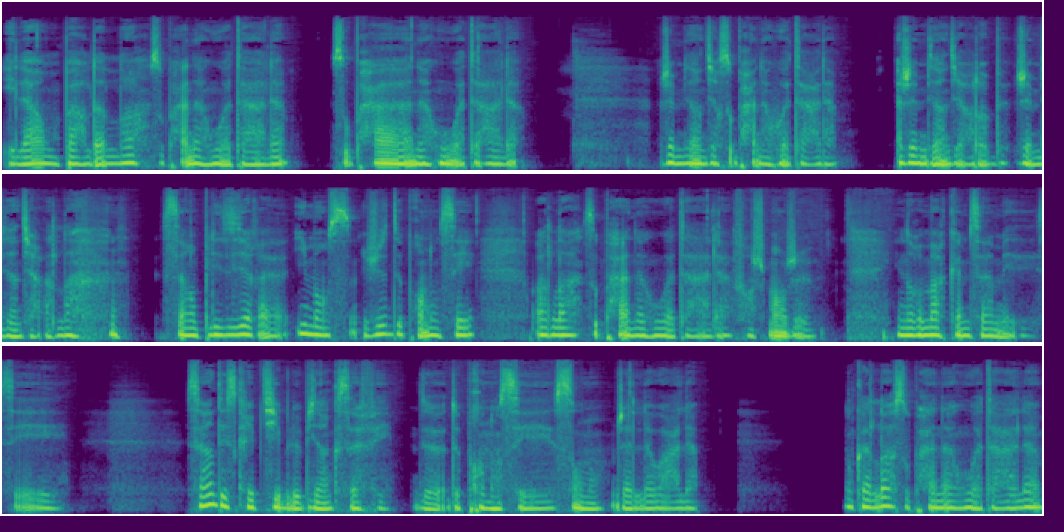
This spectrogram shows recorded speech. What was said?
Et là, on parle d'Allah subhanahu wa ta'ala subhanahu wa ta'ala. J'aime bien dire subhanahu wa ta'ala. J'aime bien dire Rob, j'aime bien dire Allah. C'est un plaisir euh, immense juste de prononcer Allah subhanahu wa ta'ala. Franchement, je, une remarque comme ça, mais c'est, c'est indescriptible le bien que ça fait de, de prononcer son nom, Jalla wa ala. Donc Allah subhanahu wa ta'ala,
